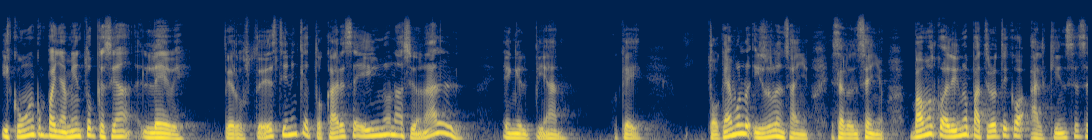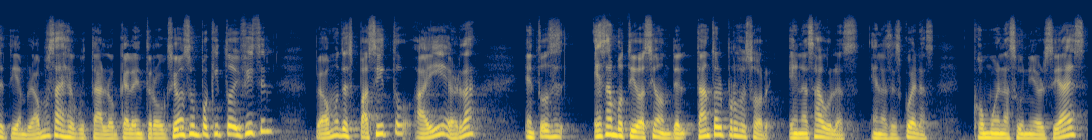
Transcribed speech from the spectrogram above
y con un acompañamiento que sea leve, pero ustedes tienen que tocar ese himno nacional en el piano, ¿ok? Toquémoslo y eso lo enseño, se lo enseño. Vamos con el himno patriótico al 15 de septiembre, vamos a ejecutarlo, que la introducción es un poquito difícil, pero vamos despacito ahí, ¿verdad? Entonces, esa motivación del tanto el profesor en las aulas, en las escuelas, como en las universidades,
